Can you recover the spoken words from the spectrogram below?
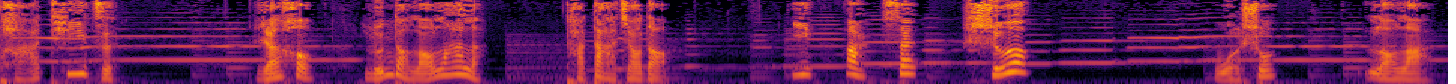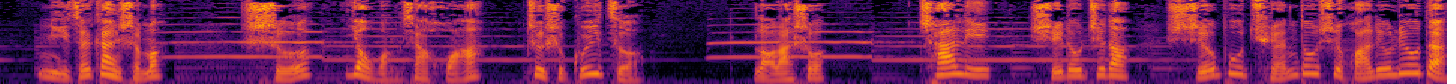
爬梯子。”然后轮到劳拉了，他大叫道：“一二三，蛇！”我说：“劳拉，你在干什么？蛇要往下滑，这是规则。”劳拉说。查理，谁都知道蛇不全都是滑溜溜的，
